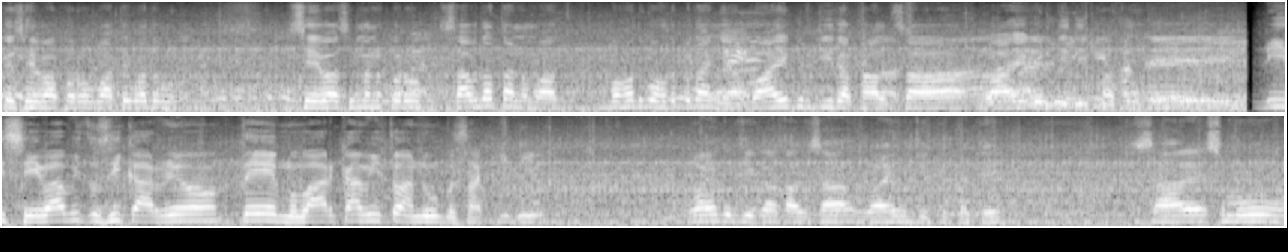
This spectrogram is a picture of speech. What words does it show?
ਕੇ ਸੇਵਾ ਕਰੋ ਵੱਧ ਤੋਂ ਵੱਧ ਸੇਵਾ ਸਿਮਰਨ ਕਰੋ। ਸਭ ਦਾ ਧੰਨਵਾਦ। ਬਹੁਤ ਬਹੁਤ ਵਧਾਈਆਂ। ਵਾਹਿਗੁਰੂ ਜੀ ਦਾ ਖਾਲਸਾ ਵਾਹਿਗੁਰੂ ਜੀ ਦੀ ਫਤਿਹ। ਦੀ ਸੇਵਾ ਵੀ ਤੁਸੀਂ ਕਰ ਰਹੇ ਹੋ ਤੇ ਮੁਬਾਰਕਾਂ ਵੀ ਤੁਹਾਨੂੰ ਵਿਸਾਖੀ ਦੀਆਂ। ਵਾਹਿਗੁਰੂ ਜੀ ਕਾ ਖਾਲਸਾ ਵਾਹਿਗੁਰੂ ਜੀ ਕੀ ਫਤਿਹ। ਸਾਰੇ ਸਮੂਹ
